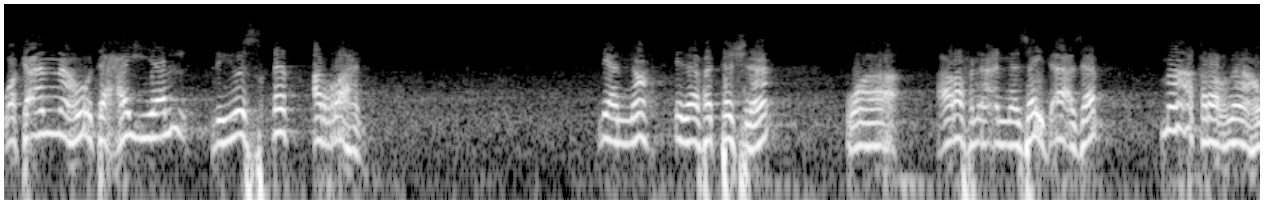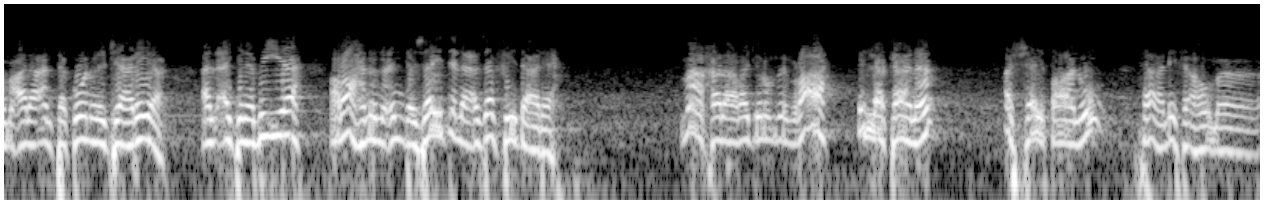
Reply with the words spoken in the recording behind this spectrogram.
وكأنه تحيل ليسقط الرهن. لأنه إذا فتشنا وعرفنا أن زيد أعزب ما أقررناهم على أن تكون الجارية الأجنبية رهن عند زيد الأعزب في داره. ما خلا رجل بامرأة إلا كان الشيطان ثالثهما.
